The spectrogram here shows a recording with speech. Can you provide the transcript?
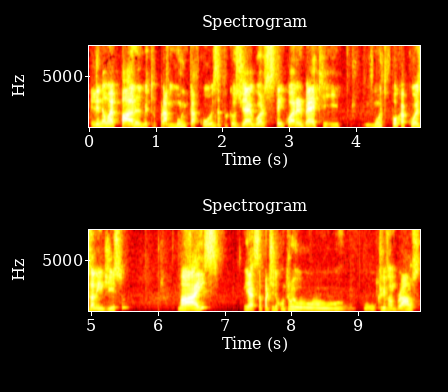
ele não é parâmetro para muita coisa, porque os Jaguars têm quarterback e muito pouca coisa além disso. Mas, e essa partida contra o, o Cleveland Browns,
